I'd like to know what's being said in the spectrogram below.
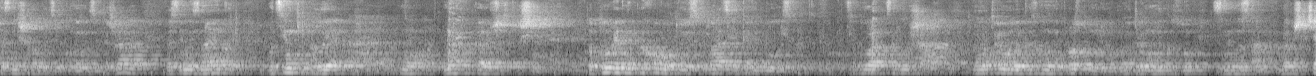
казніше робиться в економіці держави, ви самі знаєте, оцінки були, е, ну, м'яко кажучи, страшні. Тобто уряд не приховував тої ситуації, яка відбулася. Це, була, це був жах. Ми отримали казну не просто нульову, ми отримали з мінусами. Ми ще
